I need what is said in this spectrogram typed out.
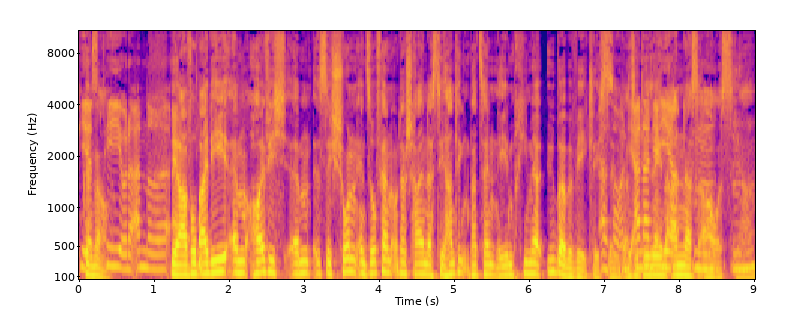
nicht, PSP oder andere. Ja, wobei die ähm, häufig ähm, sich schon insofern unterscheiden, dass die Huntington-Patienten eben primär überbeweglich so, sind. Also die sehen eher- anders mm, aus, ja.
